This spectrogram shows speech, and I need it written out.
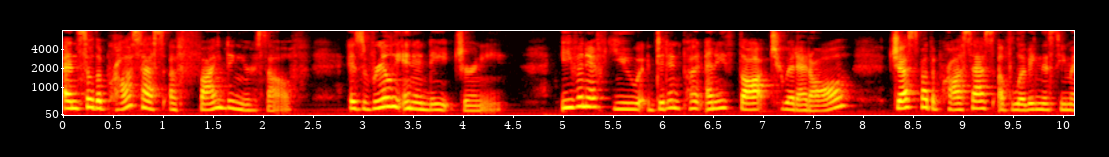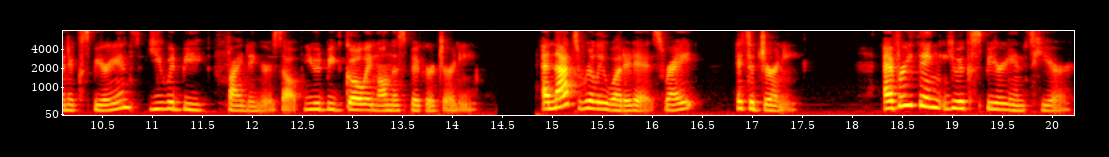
And so the process of finding yourself is really an innate journey. Even if you didn't put any thought to it at all, just by the process of living this human experience, you would be finding yourself. You would be going on this bigger journey. And that's really what it is, right? It's a journey. Everything you experience here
